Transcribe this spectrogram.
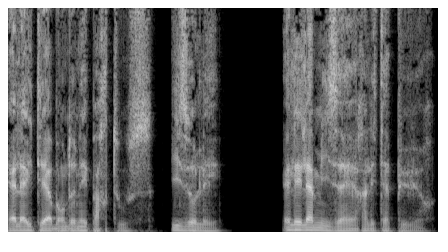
Elle a été abandonnée par tous, isolée. Elle est la misère à l'état pur.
